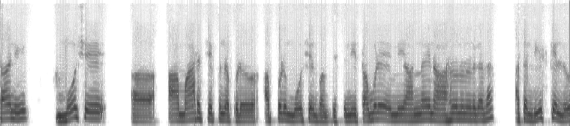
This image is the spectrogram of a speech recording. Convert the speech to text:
కానీ మోసే ఆ మాట చెప్పినప్పుడు అప్పుడు మోసేని పంపిస్తుంది నీ తమ్ముడే మీ అన్నయ్య ఆహ్వానం ఉన్నాడు కదా? అతను తీసుకెళ్ళు.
